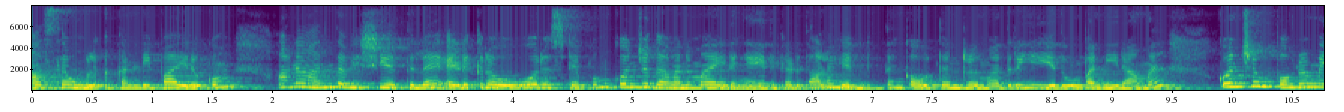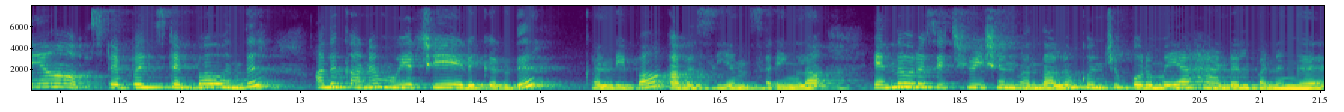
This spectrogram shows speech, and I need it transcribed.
ஆசை உங்களுக்கு கண்டிப்பாக இருக்கும். ஆனால் அந்த விஷயத்தில் எடுக்கிற ஒவ்வொரு ஸ்டெப்பும் கொஞ்சம் கவனமாக எடுங்க. எதுக்கெடுத்தாலும் எடுத்தேன் கவுத்தன்ற மாதிரி எதுவும் பண்ணிடாமல் கொஞ்சம் பொறுமையாக ஸ்டெப் பை ஸ்டெப்பாக வந்து அதுக்கான முயற்சியை எடுக்கிறது கண்டிப்பாக அவசியம் சரிங்களா? எந்த ஒரு சுச்சுவேஷன் வந்தாலும் கொஞ்சம் பொறுமையாக ஹேண்டில் பண்ணுங்கள்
